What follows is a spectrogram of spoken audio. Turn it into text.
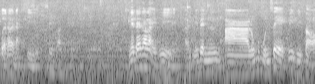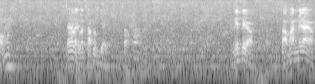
เปิดเท่าไหร่นะสี่สี่พันเน็ตได้เท่าไหร่พี่ อันนี้เป็นอ่าหลวงปู่หมุนเสกพี่สี่สองได้เท่าไหร่วัดซับลำใหญ่สามห้าเน็ตเลยเหรอสามพันไม่ได้เหรอ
